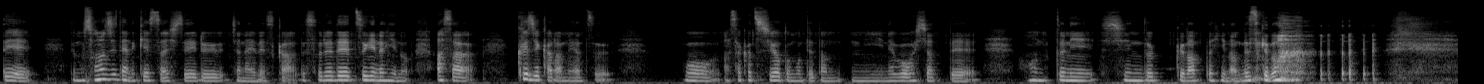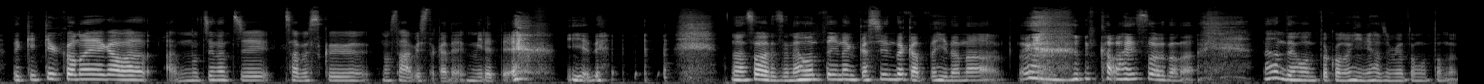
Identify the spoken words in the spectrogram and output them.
て、でもその時点で決済しているじゃないですか。で、それで次の日の朝9時からのやつを朝活しようと思ってたのに寝坊しちゃって本当にしんどくなった日なんですけど。で結局この映画は後々サブスクのサービスとかで見れて 家で。まあそうですね。本当になんかしんどかった日だな。かわいそうだな。なんで本当この日に始めようと思ったの？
